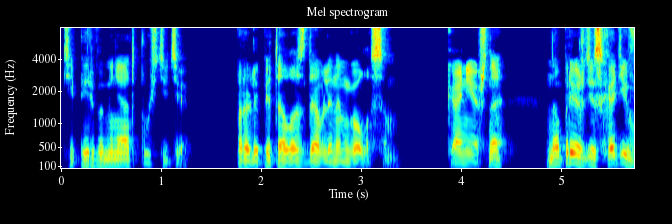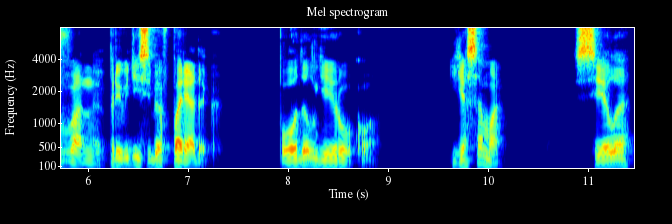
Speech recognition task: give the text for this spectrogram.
«Теперь вы меня отпустите?» – пролепетала сдавленным голосом. «Конечно. Но прежде сходи в ванную, приведи себя в порядок». Подал ей руку. Я сама. Села,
